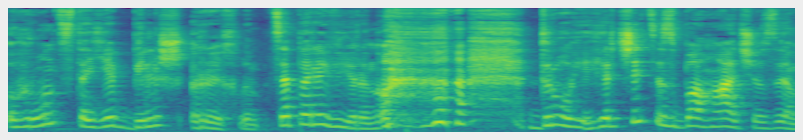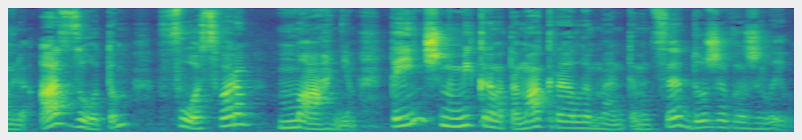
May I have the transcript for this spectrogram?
ґрунт стає більш рихлим. Це перевірено. Друге, гірчиця збагачує землю азотом, фосфором, магнієм та іншими мікро та макроелементами. Це дуже важливо.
